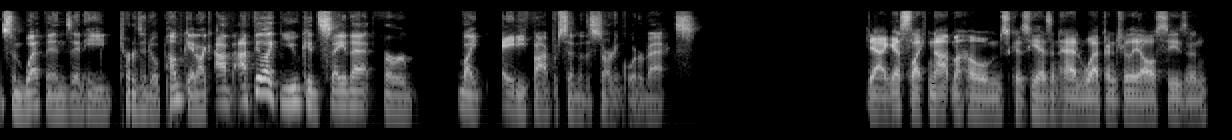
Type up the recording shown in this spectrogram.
some weapons and he turns into a pumpkin. Like I, I feel like you could say that for like eighty five percent of the starting quarterbacks. Yeah, I guess like not Mahomes because he hasn't had weapons really all season. I'm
